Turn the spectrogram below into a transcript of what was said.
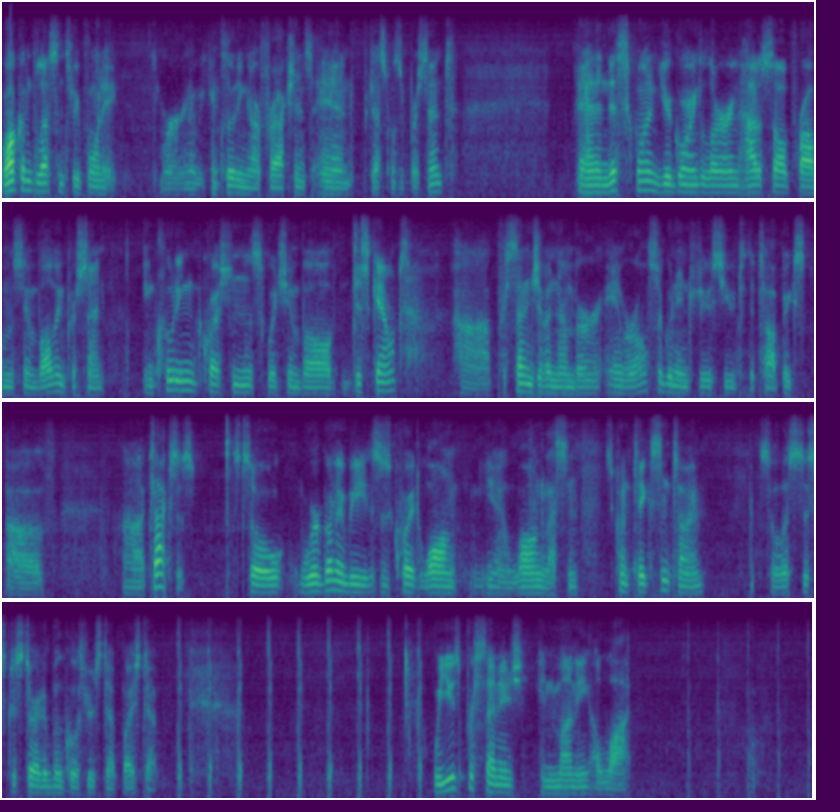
Welcome to lesson 3.8. We're going to be concluding our fractions and decimals and percent. And in this one, you're going to learn how to solve problems involving percent, including questions which involve discount, uh, percentage of a number, and we're also going to introduce you to the topics of uh, taxes. So we're going to be, this is quite long, you know, long lesson. It's going to take some time. So let's just get started. We'll go through step by step. We use percentage in money a lot.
